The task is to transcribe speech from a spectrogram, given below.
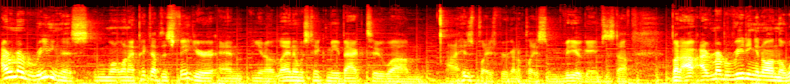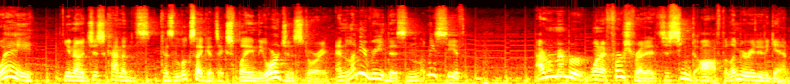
I remember reading this when, I picked up this figure, and you know, Landon was taking me back to um, uh, his place. We were to play some video games and stuff. But I, I remember reading it on the way, you know, just kind of because it looks like it's explaining the origin story. And let me read this, and let me see if I remember when I first read it, it just seemed off. But let me read it again.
